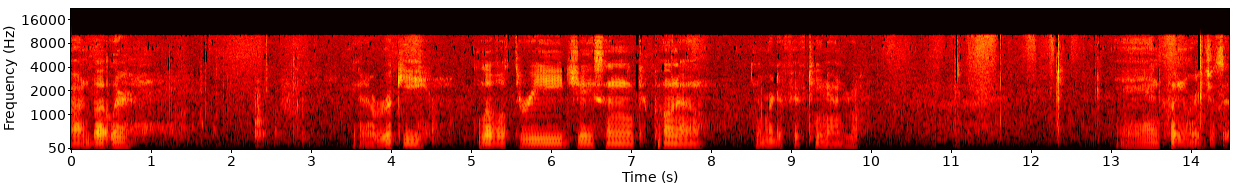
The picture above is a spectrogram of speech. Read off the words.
Caron Butler. Got a rookie level 3 Jason Kapono, number to 1500. And Quentin Richardson.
